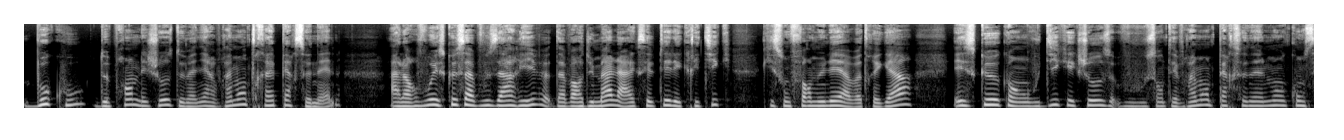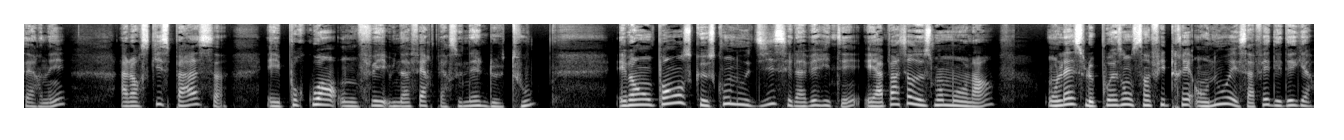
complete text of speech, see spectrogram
beaucoup de prendre les choses de manière vraiment très personnelle. Alors vous, est-ce que ça vous arrive d'avoir du mal à accepter les critiques qui sont formulées à votre égard? Est-ce que quand on vous dit quelque chose, vous vous sentez vraiment personnellement concerné? Alors ce qui se passe et pourquoi on fait une affaire personnelle de tout Eh ben on pense que ce qu'on nous dit c'est la vérité. Et à partir de ce moment-là, on laisse le poison s'infiltrer en nous et ça fait des dégâts.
